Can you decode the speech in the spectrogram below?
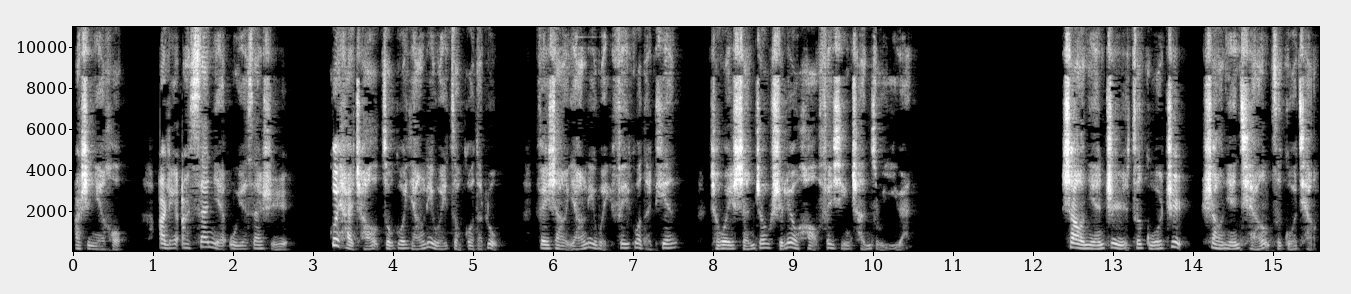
二十年后，二零二三年五月三十日，桂海潮走过杨利伟走过的路，飞上杨利伟飞过的天，成为神舟十六号飞行乘组一员。少年智则国智，少年强则国强。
